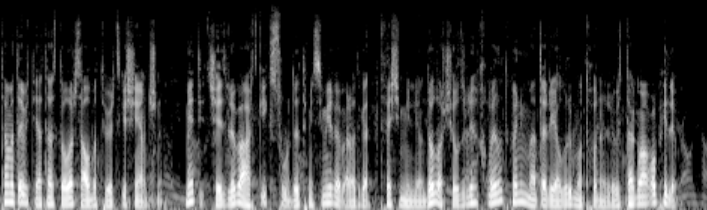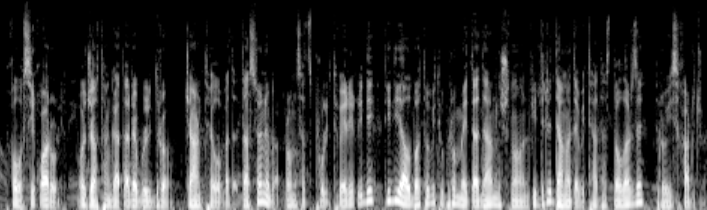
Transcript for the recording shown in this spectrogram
დამატებითი 1000 დოლარს ალბათ ვერც კი შეამჩნევთ. მეტიც შეიძლება არც კი გსურდეთ მისი მიღება, რადგან თვეში მილიონ დოლარს შეუძლია ყველა თქვენი მატერიალური მოთხოვნილების დაკმაყოფილება. ხოლო სიყვარული, ოჯახთან გატარებული დრო, ჯანმრთელობა და დასვენება, რომელსაც ფულით ვერ იყიდი, დიდი ალბათობით უფრო მეტადაა მნიშვნელოვანი, ვიდრე დამატებით 1000 დოლარზე დროის ხარჯვა.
